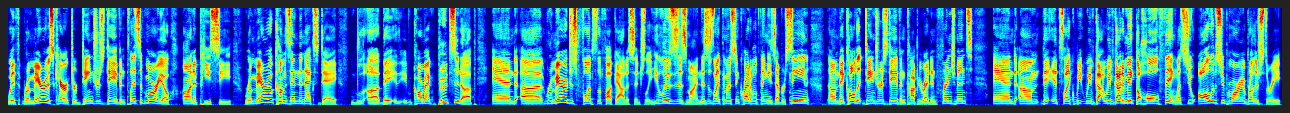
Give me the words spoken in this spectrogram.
with Romero's character Dangerous Dave in place of Mario on a PC. Romero comes in the next day. Uh, they Carmack boots it up, and uh, Romero just flips the fuck out. Essentially, he loses his mind. This is like the most incredible thing he's ever seen. Um, they called it Dangerous Dave and copyright infringement. And um, it's like we, we've got we've got to make the whole thing. Let's do all of Super Mario Brothers three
